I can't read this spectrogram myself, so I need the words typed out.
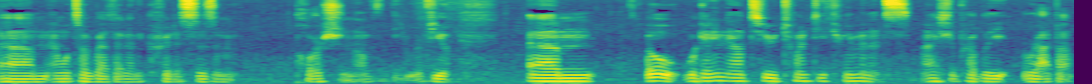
Um, and we'll talk about that in the criticism portion of the review. Um, oh, we're getting now to 23 minutes. I should probably wrap up.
